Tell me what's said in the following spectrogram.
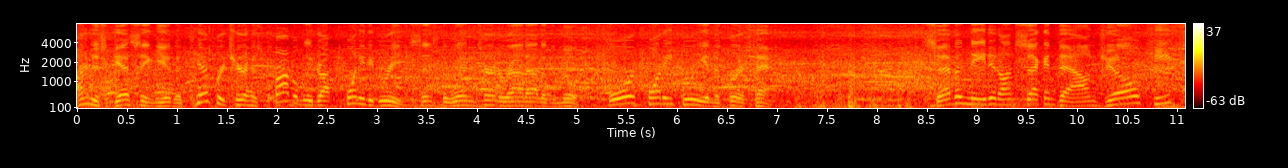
I'm just guessing here. The temperature has probably dropped 20 degrees since the wind turned around out of the north. 423 in the first half. Seven needed on second down. Joe keeps,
